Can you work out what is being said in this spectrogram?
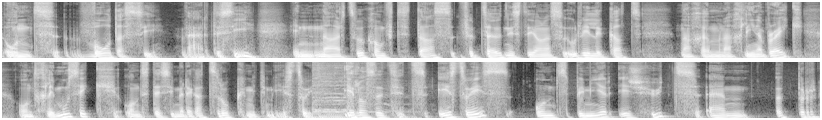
und wo das sie werden sie in naher Zukunft. Das erzählt uns Jonas Urwiller gerade nach einem kleinen Break und ein bisschen Musik und dann sind wir dann zurück mit dem «Es zu Es». Ihr hört das «Es zu Es» und bei mir ist heute ähm, jemand,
